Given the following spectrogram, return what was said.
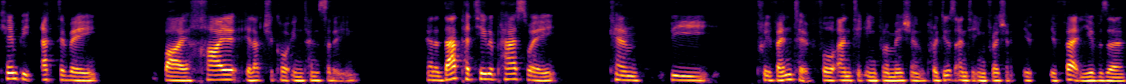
can be activated by higher electrical intensity. And that particular pathway can be preventive for anti-inflammation, produce anti-inflammation effect if the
